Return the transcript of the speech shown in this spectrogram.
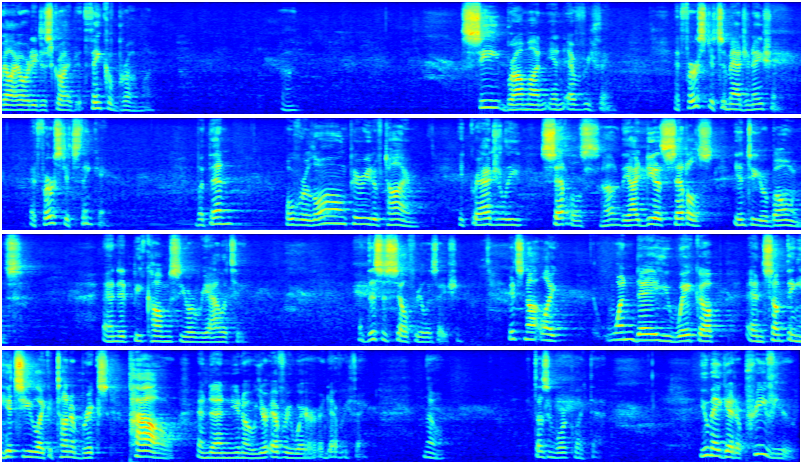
Well, I already described it. Think of Brahman. Uh, see Brahman in everything. At first, it's imagination. At first, it's thinking. But then, over a long period of time, it gradually settles, huh? the idea settles into your bones and it becomes your reality. And this is self realization. It's not like one day you wake up and something hits you like a ton of bricks, pow, and then, you know, you're everywhere and everything. No, doesn't work like that. You may get a preview,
